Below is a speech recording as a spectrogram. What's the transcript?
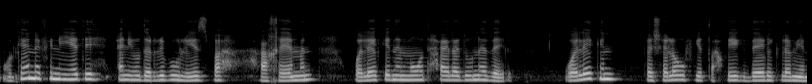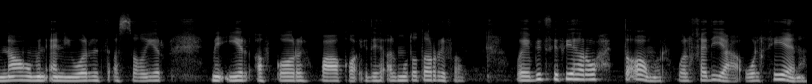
وكان في نيته أن يدربه ليصبح حخاما ولكن الموت حال دون ذلك. ولكن فشله في تحقيق ذلك لم يمنعه من أن يورث الصغير مئير أفكاره وعقائده المتطرفة ويبث فيها روح التآمر والخديعة والخيانة.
